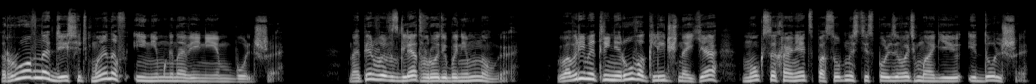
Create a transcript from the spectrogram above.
Ровно десять мэнов и ни мгновением больше. На первый взгляд вроде бы немного. Во время тренировок лично я мог сохранять способность использовать магию и дольше,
